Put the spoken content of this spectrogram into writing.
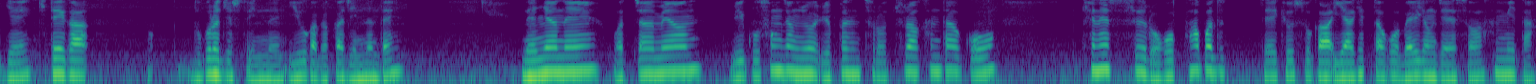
이게 기대가 어, 누그러질 수도 있는 이유가 몇 가지 있는데 내년에 어쩌면 미국 성장률 1%로 추락한다고 케네스 로고프 하버드대 교수가 이야기했다고 매일경제에서 합니다.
